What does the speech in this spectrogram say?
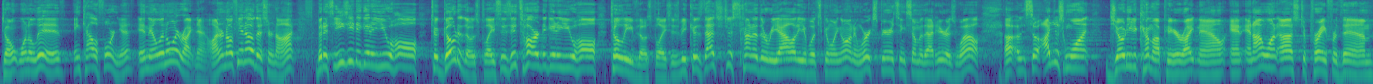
don't want to live in California in Illinois right now. I don't know if you know this or not, but it's easy to get a U-Haul to go to those places. It's hard to get a U-Haul to leave those places because that's just kind of the reality of what's going on, and we're experiencing some of that here as well. Uh, so I just want Jody to come up here right now, and, and I want us to pray for them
